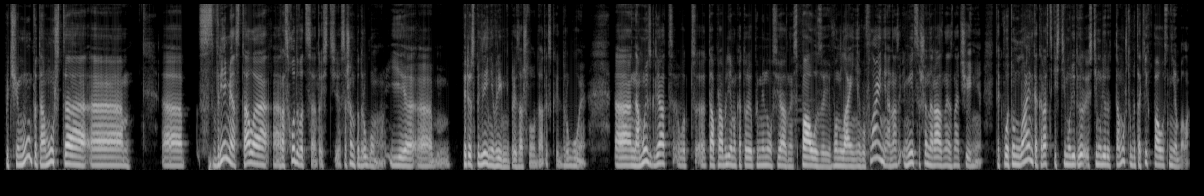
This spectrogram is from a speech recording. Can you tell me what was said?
Почему? Потому что э, э, время стало расходоваться, то есть совершенно по-другому. И э, перераспределение времени произошло, да, так сказать, другое. Э, на мой взгляд, вот э, та проблема, которую я упомянул, связанная с паузой в онлайне и в офлайне, она имеет совершенно разное значение. Так вот, онлайн как раз-таки стимулирует, стимулирует к тому, чтобы таких пауз не было.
